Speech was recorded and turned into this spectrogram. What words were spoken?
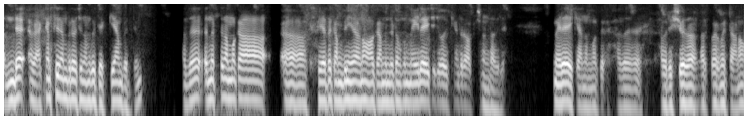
അതിന്റെ വേക്കൻസി നമ്പർ വെച്ച് നമുക്ക് ചെക്ക് ചെയ്യാൻ പറ്റും. അത് എന്നിട്ട് നമുക്ക് ആ ഏത് കമ്പനിയാണോ ആ കമ്പനിയിട്ട് നമുക്ക് മെയിൽ അയച്ച് ചോദിക്കേണ്ട ഒരു ഓപ്ഷൻ ഉണ്ട് അതിൽ മെയിൽ അയക്കാം നമുക്ക്. അത് അവർ ഇഷ്യൂ ചെയ്ത വർക്ക് പെർമിറ്റ് ആണോ?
